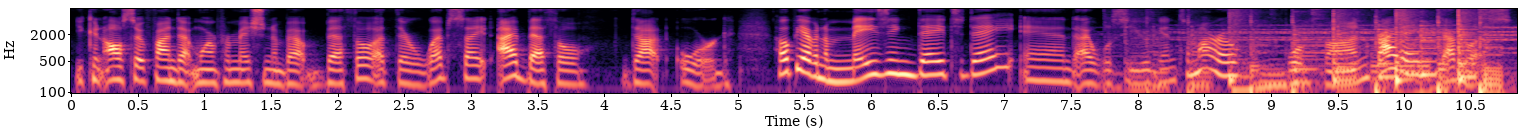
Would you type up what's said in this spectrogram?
You can also find out more information about Bethel at their website, ibethel.org. Hope you have an amazing day today, and I will see you again tomorrow for Fun Friday. God bless.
